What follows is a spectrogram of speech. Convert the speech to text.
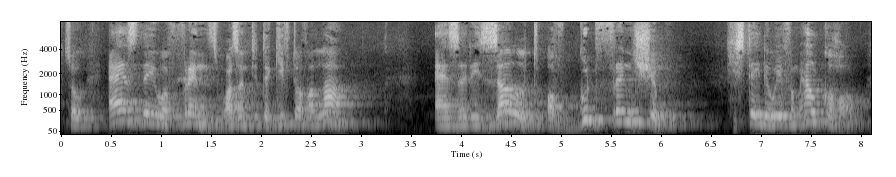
So as they were friends, wasn't it a gift of Allah? As a result of good friendship, he stayed away from alcohol.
